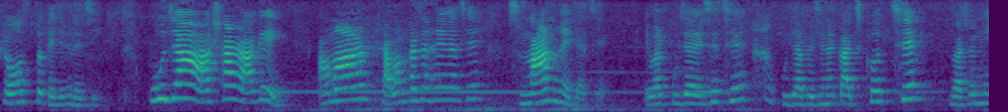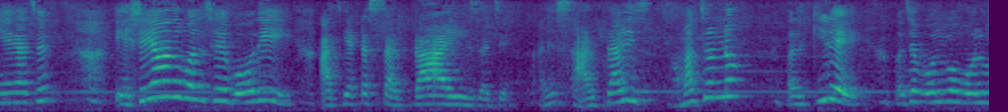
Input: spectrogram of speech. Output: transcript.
সমস্ত কেজে ফেলেছি। পূজা আসার আগে আমার সাবান কাচা হয়ে গেছে, স্নান হয়ে গেছে। এবার পূজা এসেছে, পূজা পেছনে কাজ করছে। বাসন নিয়ে গেছে। এসেই আমাকে বলছে, বৌদি, আজকে একটা সারপ্রাইজ আছে। আরে সারপ্রাইজ আমার জন্য? কি রে? বলছে, বলব বলব,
